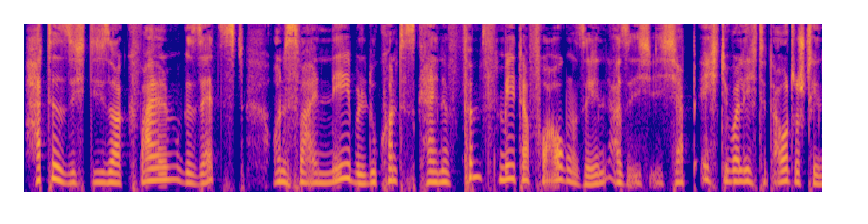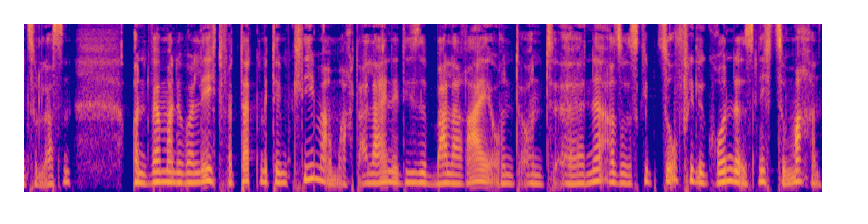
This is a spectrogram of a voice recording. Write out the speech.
hatte sich dieser Qualm gesetzt und es war ein Nebel. Du konntest keine fünf Meter vor Augen sehen. Also ich, ich habe echt überlegt, das Auto stehen zu lassen. Und wenn man überlegt, was das mit dem Klima macht, alleine diese Ballerei und, und äh, ne, also es gibt so viele Gründe, es nicht zu machen.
